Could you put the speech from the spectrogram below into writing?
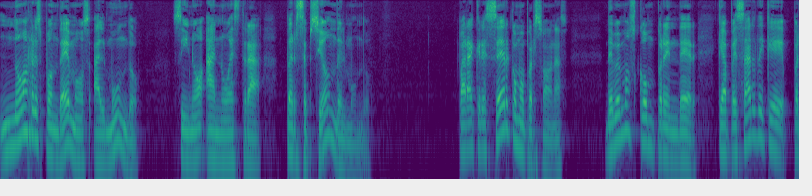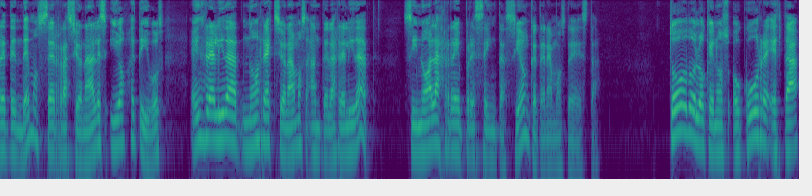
No respondemos al mundo sino a nuestra percepción del mundo. Para crecer como personas, debemos comprender que a pesar de que pretendemos ser racionales y objetivos, en realidad no reaccionamos ante la realidad, sino a la representación que tenemos de esta. Todo lo que nos ocurre está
